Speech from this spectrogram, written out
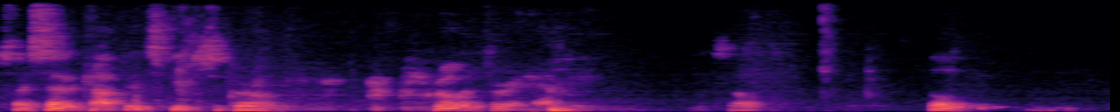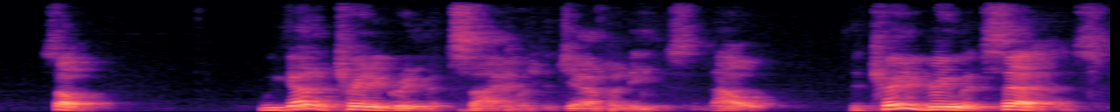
So I sent a copy of the speech to Grove. Grove is very happy. So, so, so we got a trade agreement signed with the Japanese. Now, the trade agreement says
